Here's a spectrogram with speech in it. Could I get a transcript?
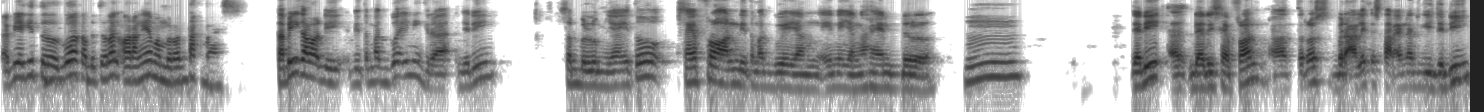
tapi ya gitu hmm. gue kebetulan orangnya memberontak bas tapi kalau di di tempat gue ini gerak jadi sebelumnya itu Chevron di tempat gue yang ini yang handle Hmm. Jadi uh, dari Chevron uh, terus beralih ke Star Energy. Jadi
